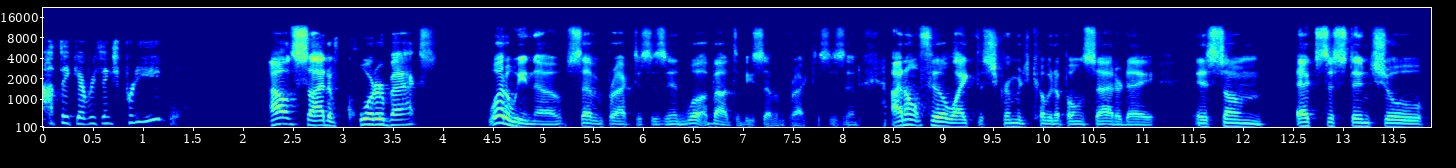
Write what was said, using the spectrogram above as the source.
I think everything's pretty equal. Outside of quarterbacks, what do we know? Seven practices in. Well, about to be seven practices in. I don't feel like the scrimmage coming up on Saturday is some existential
